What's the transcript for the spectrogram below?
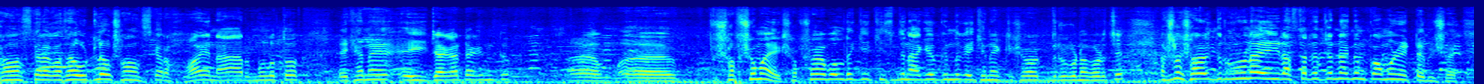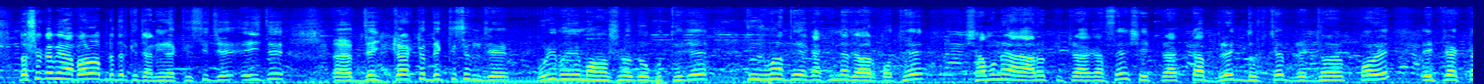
সংস্কারের কথা উঠলেও সংস্কার হয় না। আর মূলত এখানে এই জায়গাটা কিন্তু সবসময় সবসময় বলতে কি কিছুদিন আগেও কিন্তু এখানে একটি সড়ক দুর্ঘটনা ঘটেছে। আসলে সড়ক দুর্ঘটনা এই রাস্তাটার জন্য একদম কমন একটা বিষয়। দর্শক, আমি আবারও আপনাদেরকে জানিয়ে রাখতেছি যে এই যে যে ট্র্যাকটা দেখতেছেন যে বুড়িমাহি মহাসড়কের উপর থেকে তুষমানা থেকে কাকিনা যাওয়ার পথে সামনে আরও একটি ট্র্যাক আছে। সেই ট্র্যাকটা ব্রেক ধরছে। ব্রেক ধরার পরে এই ট্র্যাকটা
